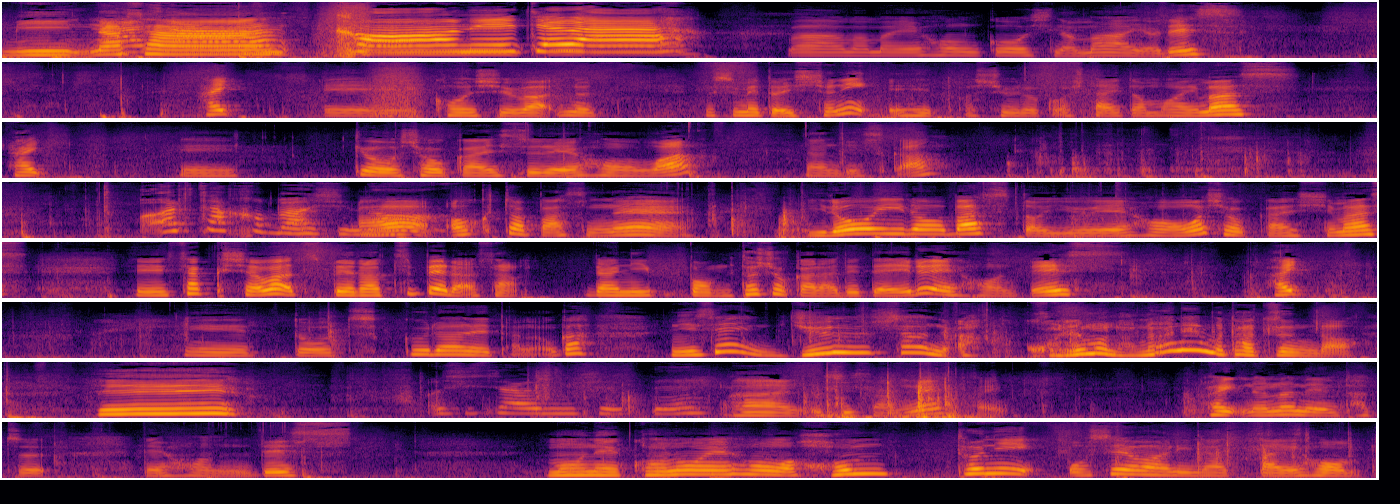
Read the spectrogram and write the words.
みなさん、こんにちは。わーママ絵本講師のまーよです。はい、えー、今週はぬ娘と一緒に、えー、と収録をしたいと思います。はい、えー、今日紹介する絵本は何ですか？あー、オクトパスね。いろいろバスという絵本を紹介します。えー作者はツペラツペラさん。だ日本図書から出ている絵本です。はい。えーっと、作られたのが2013年。あ、これも7年も経つんだ。へえ。おしさん見せて。はい、牛さんね。はい。はい、7年経つ絵本です。もうね、この絵本は本当にお世話になった絵本。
